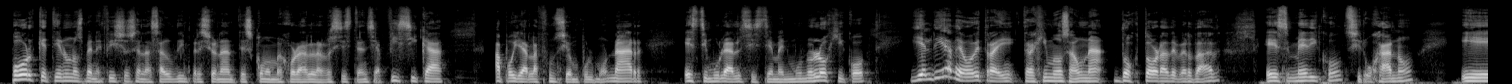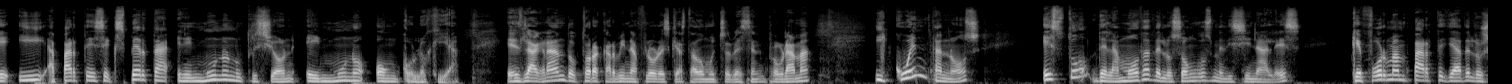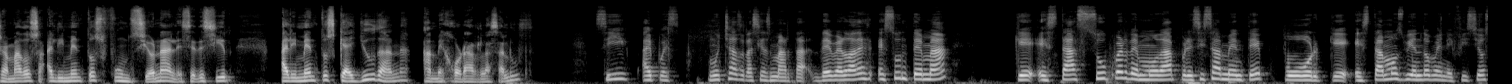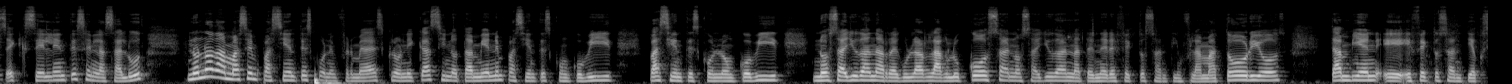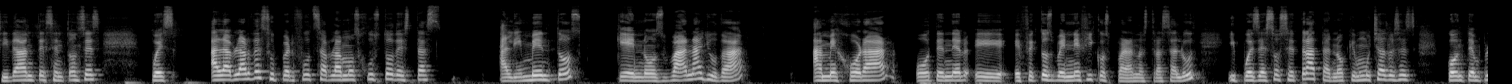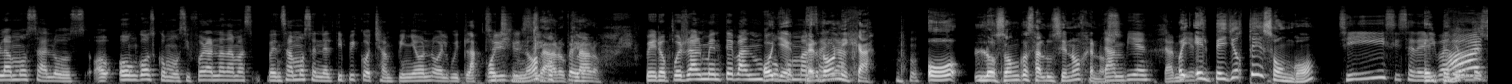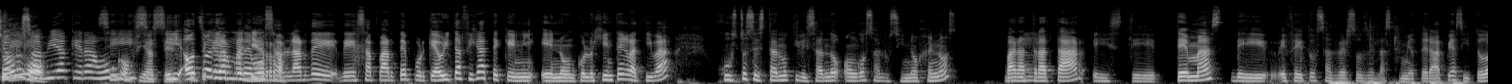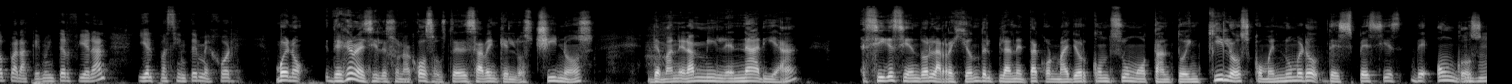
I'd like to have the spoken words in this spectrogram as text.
porque tiene unos beneficios en la salud impresionantes como mejorar la resistencia física, apoyar la función pulmonar, estimular el sistema inmunológico. Y el día de hoy trajimos a una doctora de verdad, es médico, cirujano, eh, y aparte es experta en inmunonutrición e inmunooncología. Es la gran doctora Carmina Flores que ha estado muchas veces en el programa. Y cuéntanos esto de la moda de los hongos medicinales que forman parte ya de los llamados alimentos funcionales, es decir, alimentos que ayudan a mejorar la salud. Sí, ay, pues muchas gracias, Marta. De verdad es, es un tema que está súper de moda precisamente porque estamos viendo beneficios excelentes en la salud, no nada más en pacientes con enfermedades crónicas, sino también en pacientes con COVID, pacientes con long COVID, nos ayudan a regular la glucosa, nos ayudan a tener efectos antiinflamatorios, también eh, efectos antioxidantes. Entonces, pues al hablar de superfoods hablamos justo de estos alimentos que nos van a ayudar a mejorar o tener eh, efectos benéficos para nuestra salud y pues de eso se trata, ¿no? Que muchas veces contemplamos a los ho- hongos como si fuera nada más, pensamos en el típico champiñón o el huitlacoche, Sí, sí, ¿no? sí. Claro, Pero- claro. Pero pues realmente van un Oye, poco más perdón, allá. hija. O los hongos alucinógenos. También, también. Oye, ¿el peyote es hongo? Sí, sí se deriva de Ah, yo no sabía que era hongo, Sí, fíjate. sí, sí. Otro día podemos hierba. hablar de, de esa parte, porque ahorita fíjate que en, en oncología integrativa justo se están utilizando hongos alucinógenos para tratar este, temas de efectos adversos de las quimioterapias y todo para que no interfieran y el paciente mejore. Bueno, déjenme decirles una cosa. Ustedes saben que los chinos, de manera milenaria, sigue siendo la región del planeta con mayor consumo, tanto en kilos como en número de especies de hongos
